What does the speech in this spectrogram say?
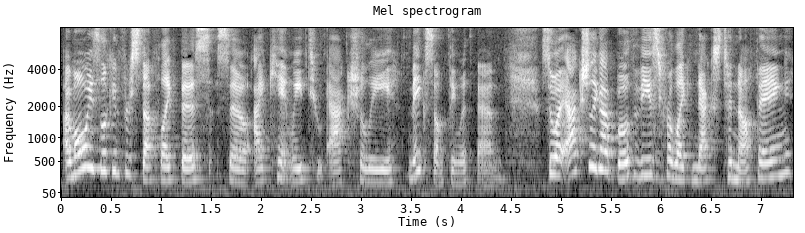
I'm always looking for stuff like this, so I can't wait to actually make something with them. So I actually got both of these for like next to nothing.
